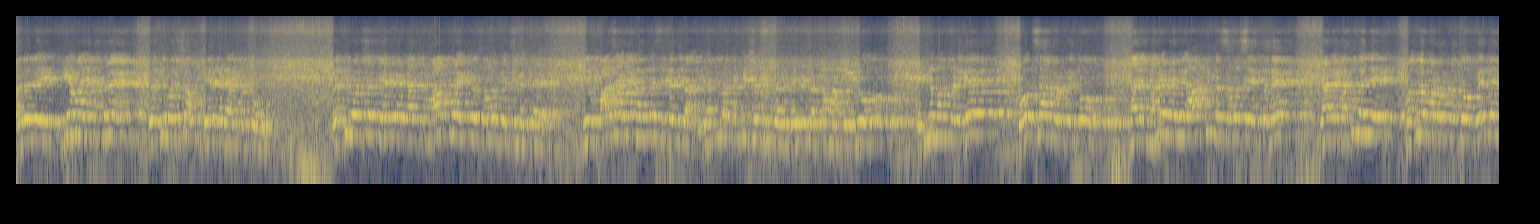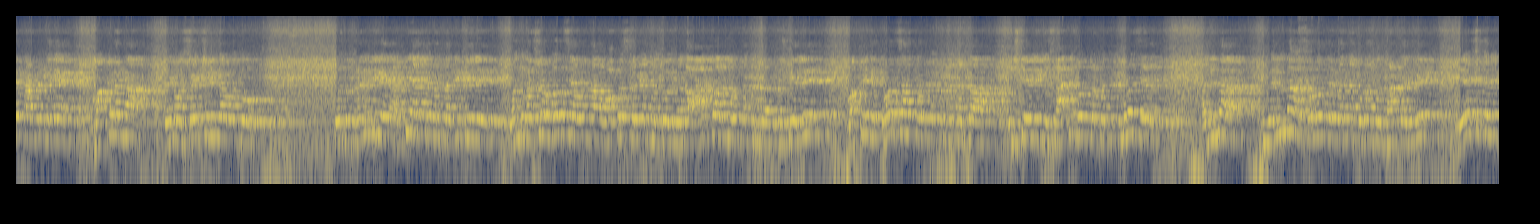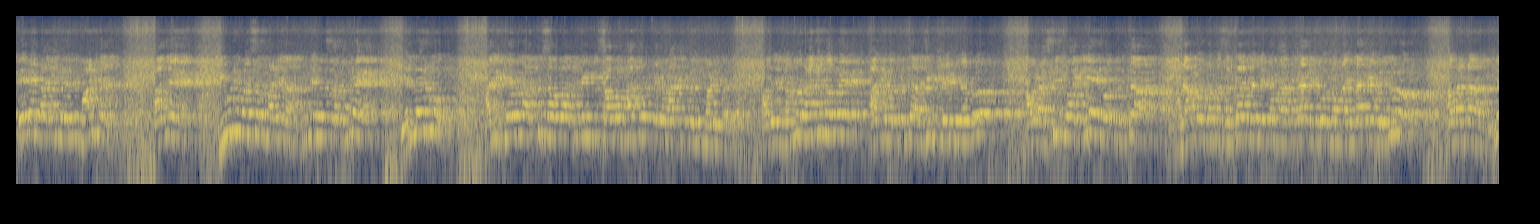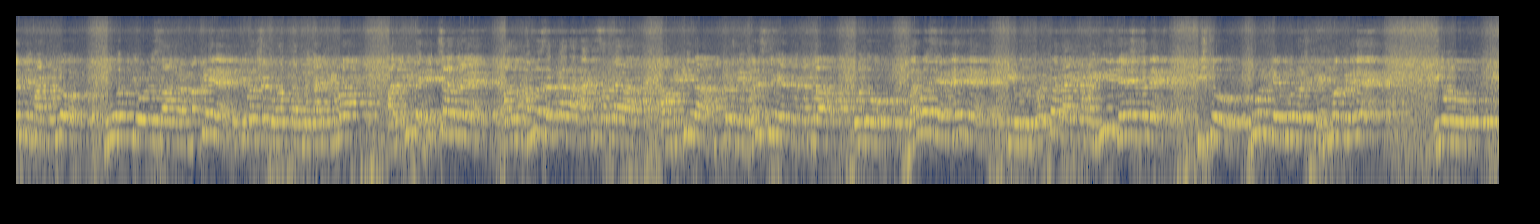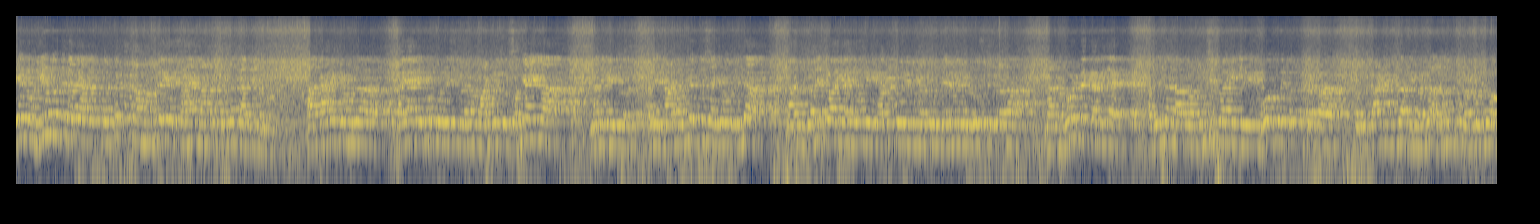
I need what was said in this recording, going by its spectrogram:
ಅದರಲ್ಲಿ ನಿಯಮ ಏನಂದ್ರೆ ಪ್ರತಿ ವರ್ಷ ಅವ್ರು ಕಡೆ ಆಗಬೇಕು. ಪ್ರತಿ ವರ್ಷ ಆದ್ರೆ ಮಾತ್ರ ಇದು ಸೌಲಭ್ಯ ಸಿಗುತ್ತೆ. ನೀವು ಪಾಸ್ ಆಗಿಲ್ಲ ಅಂದ್ರೆ ಸಿಗೋದಿಲ್ಲ. ಇದೆಲ್ಲ ಕಂಡೀಷನ್ ಇರ್ತವೆ. ದಯವಿಟ್ಟು ಅರ್ಥ ಮಾಡ್ತೀವಿ ಇದು ಹೆಣ್ಣು ಮಕ್ಕಳಿಗೆ ಪ್ರೋತ್ಸಾಹ ಕೊಡಬೇಕು. ನಾಳೆ ಮನೆಗಳಲ್ಲಿ ಆರ್ಥಿಕ ಸಮಸ್ಯೆ ಇರ್ತದೆ. ನಾಳೆ ಮಧ್ಯದಲ್ಲಿ ಮದುವೆ ಮಾಡುವಂಥದ್ದು ಬೇರೆ ಬೇರೆ ಕಾರಣಗಳಿಗೆ ಮಕ್ಕಳನ್ನ ಏನೋ ಶೈಕ್ಷಣಿಕ ಒಂದು ಒಂದು ಪ್ರಗತಿಗೆ ಅಡ್ಡಿ ಆಗ್ತಕ್ಕಂಥ ರೀತಿಯಲ್ಲಿ ಒಂದು ವರ್ಷ ಓದಿಸಿ ಅವ್ರನ್ನ ವಾಪಸ್ ಕರೆಯುವಂಥದ್ದು ಇವೆಲ್ಲ ಆಗಬಾರ್ದು ಅಂತಕ್ಕಂಥ ದೃಷ್ಟಿಯಲ್ಲಿ ಮಕ್ಕಳಿಗೆ ಪ್ರೋತ್ಸಾಹ ಕೊಡಬೇಕಂತಕ್ಕಂಥ ದೃಷ್ಟಿಯಲ್ಲಿ ಇದು ಸ್ನಾತಕೋತ್ತರ ಪದವಿ ಕೂಡ ಸೇರುತ್ತೆ. ಅದರಿಂದ ಇವೆಲ್ಲ ಸೌಲಭ್ಯಗಳನ್ನು ಕೊಡುವಂಥದ್ದು ಮಾಡ್ತಾ ಇದ್ದೀವಿ. ದೇಶದಲ್ಲಿ ಬೇರೆ ರಾಜ್ಯಗಳಲ್ಲಿ ಮಾಡಿದ್ದಾರೆ. ಆದರೆ ಯೂನಿವರ್ಸಲ್ ಮಾಡಿಲ್ಲ. ಯೂನಿವರ್ಸಲ್ ಅಂದರೆ ಎಲ್ಲರಿಗೂ ಅಲ್ಲಿ ಕೇವಲ ಹತ್ತು ಸಾವಿರ, ಹದಿನೈದು ಸಾವಿರ ಮಾತ್ರ ಕೆಲವು ರಾಜ್ಯಗಳಲ್ಲಿ ಮಾಡಿದ್ದಾರೆ. ಆದರೆ ನಮ್ಮ ರಾಜ್ಯದವರೇ ಆಗಿರೋದ್ರಿಂದ ಅಜಿತ್ ರೆಡ್ಡಿ ಅವರು ಅಸ್ತಿತ್ವ ಇಲ್ಲೇ ಇರೋದ್ರಿಂದ ನಾವು ನಮ್ಮ ಸರ್ಕಾರದಲ್ಲಿ ನಮ್ಮ ನಮ್ಮ ಇಲಾಖೆಯವರೆಲ್ಲರೂ ಅವರನ್ನ ವಿನಂತಿ ಮಾಡಿಕೊಂಡು ಮೂವತ್ತೇಳು ಸಾವಿರ ಮಕ್ಕಳಿಗೆ ಪ್ರತಿ ವರ್ಷ ಕೊಡುವಂತ ಒಂದು ಕಾರ್ಯಕ್ರಮ. ಅದಕ್ಕಿಂತ ಹೆಚ್ಚಾದ್ರೆ ಅದನ್ನು ನಮ್ಮ ಸರ್ಕಾರ, ರಾಜ್ಯ ಸರ್ಕಾರ ಆ ಮಿಕ್ಕಿದ ಮಕ್ಕಳಿಗೆ ಭರಿಸ್ತೀವಿ ಅಂತಕ್ಕಂಥ ಒಂದು ಭರವಸೆಯ ಮೇರೆಗೆ ಈ ಒಂದು ದೊಡ್ಡ ಕಾರ್ಯಕ್ರಮ ಇಡೀ ದೇಶದಲ್ಲೇ ಇಷ್ಟು ನೂರಕ್ಕೆ ನೂರರಷ್ಟು ಹೆಣ್ಮಕ್ಕಳಿಗೆ ಈ ಒಂದು ಏನು ನಿಯಮಗಳಿದ್ದಾವೆ, ಅದಕ್ಕೆ ಬರ್ತಕ್ಕಂಥ ಮಕ್ಕಳಿಗೆ ಸಹಾಯ ಮಾಡ್ತಕ್ಕಂಥ ಕಾರ್ಯಕ್ರಮ. ಆ ಕಾರ್ಯಕ್ರಮದ ತಯಾರಿ ರೂಪುರೇಷೆಗಳನ್ನು ಮಾಡಬೇಕು. ಸಮಯ ಇಲ್ಲ. ನನಗೆ ಅಲ್ಲಿ ನಾಳೆ ಒಂದೇ ದಿವಸ ಇರೋದ್ರಿಂದ ನಾನು ತ್ವರಿತವಾಗಿ ಅಲ್ಲಿ ಹೋಗಿ ಆಡಿಟೋರಿಯಂ ಮತ್ತು ಬೇರೆ ಬೇರೆ ವ್ಯವಸ್ಥೆಗಳನ್ನು ನಾನು ನೋಡಬೇಕಾಗಿದೆ. ಅದರಿಂದ ನಾನು ಮುಂಚಿತವಾಗಿ ಹೋಗ್ಬೇಕು ಅಂತಕ್ಕಂಥ ಒಂದು ಕಾರಣದಿಂದ ನಿಮ್ಮೆಲ್ಲ ಅನುಮತಿ ಪಡ್ಕೊಂಡು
